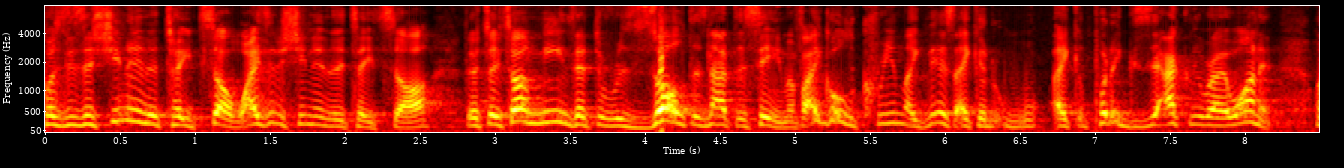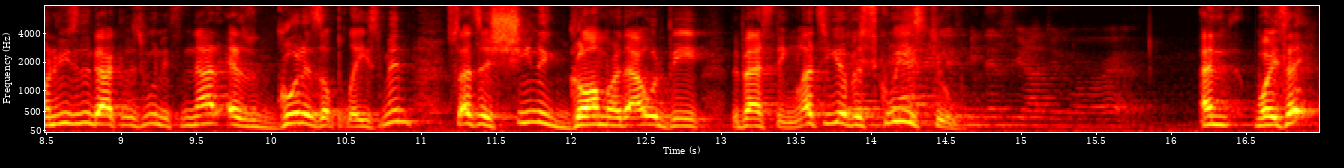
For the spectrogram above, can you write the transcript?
Because there's a shina in the taitzah. Why is it a shina in the taitzah? The taitzah means that the result is not the same. If I go cream like this, I could I could put exactly where I want it. When I'm using the back of the spoon, it's not as good as a placement. So that's a shina gomer. That would be the best thing. Let's say you have a squeeze tube. And what do you say?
